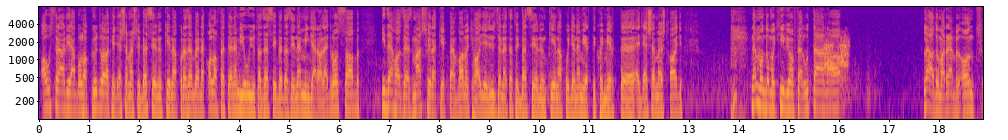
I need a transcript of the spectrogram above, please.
Ausztráliából, ha küld valaki egy SMS-t, hogy beszélnünk kéne, akkor az embernek alapvetően nem jó jut az eszébe, de azért nem mindjárt a legrosszabb. Idehaza ez másféleképpen van, hogyha hagy egy üzenetet, hogy beszélnünk kéne, akkor ugye nem értik, hogy miért egy SMS-t hagy. Nem mondom, hogy hívjon fel utána. Leadom a Ramble On-t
